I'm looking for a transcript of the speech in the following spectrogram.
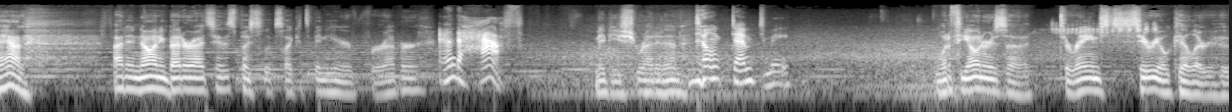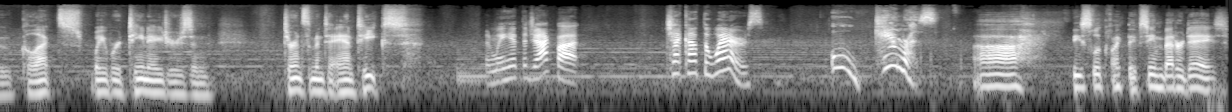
Man, if I didn't know any better, I'd say this place looks like it's been here forever. And a half. Maybe you should write it in. Don't tempt me. What if the owner's a deranged serial killer who collects wayward teenagers and turns them into antiques? Then we hit the jackpot. Check out the wares. Ooh, cameras. Ah, these look like they've seen better days.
